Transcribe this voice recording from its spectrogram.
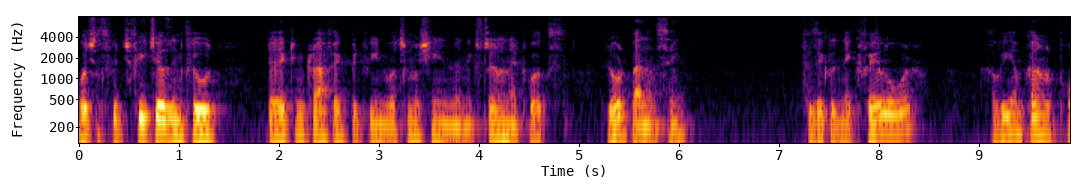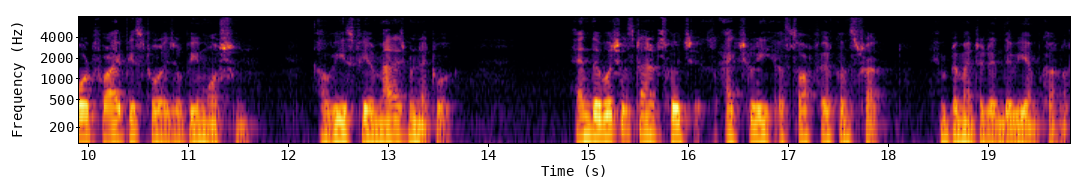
Virtual switch features include directing traffic between virtual machines and external networks, load balancing, physical NIC failover, a VM kernel port for IP storage or vMotion, a vSphere management network, and the virtual standard switch is actually a software construct implemented in the VM kernel.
